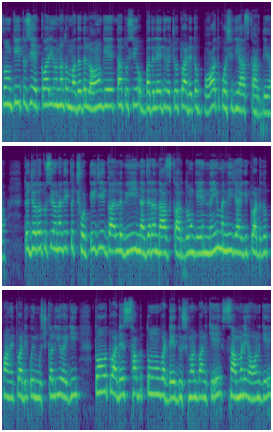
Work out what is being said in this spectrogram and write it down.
ਕਿਉਂਕਿ ਤੁਸੀਂ ਇੱਕ ਵਾਰੀ ਉਹਨਾਂ ਤੋਂ ਮਦਦ ਲਓਗੇ, ਤਾਂ ਤੁਸੀਂ ਉਹ ਬਦਲੇ ਦੇ ਵਿੱਚ ਉਹ ਤੁਹਾਡੇ ਤੋਂ ਬਹੁਤ ਕੁਝ ਦੀ ਆਸ ਕਰਦੇ ਆ। ਤੇ ਜਦੋਂ ਤੁਸੀਂ ਉਹਨਾਂ ਦੀ ਇੱਕ ਛੋਟੀ ਜੀ ਗੱਲ ਵੀ ਨਜ਼ਰਅੰਦਾਜ਼ ਕਰ ਦੋਗੇ, ਨਹੀਂ ਮੰਨੀ ਜਾਏਗੀ ਤੁਹਾਡੇ ਤੋਂ, ਭਾਵੇਂ ਤੁਹਾਡੀ ਕੋਈ ਮੁਸ਼ਕਲ ਹੀ ਹੋਏਗੀ, ਤਾਂ ਉਹ ਤੁਹਾਡੇ ਸਭ ਤੋਂ ਵੱਡੇ ਦੁਸ਼ਮਣ ਬਣ ਕੇ ਸਾਹਮਣੇ ਆਉਣਗੇ।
